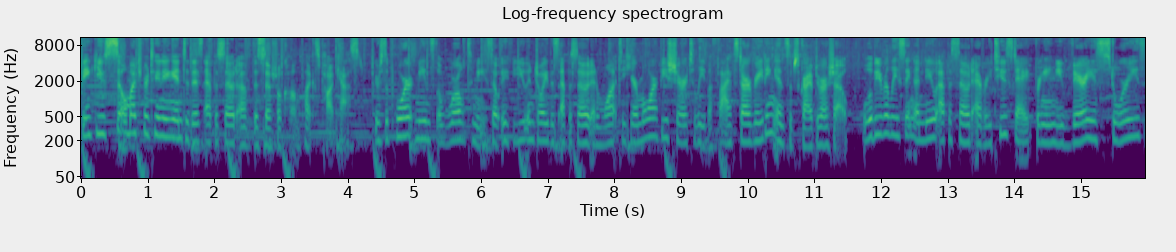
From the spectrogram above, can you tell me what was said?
Thank you so much for tuning in to this episode of the Social Complex podcast. Your support means the world to me, so if you enjoyed this episode and want to hear more, be sure to leave a five star rating and subscribe to our show. We'll be releasing a new episode every Tuesday, bringing you various stories,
